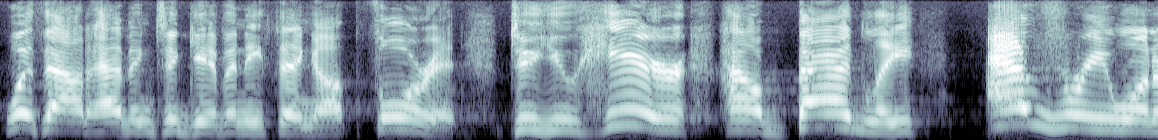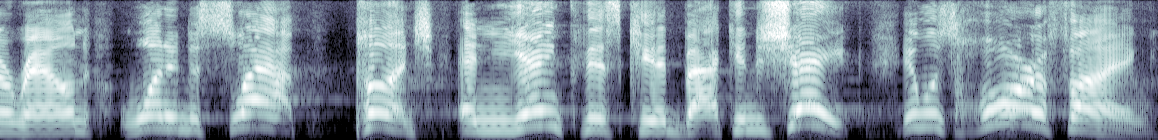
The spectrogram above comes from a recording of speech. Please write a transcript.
without having to give anything up for it. Do you hear how badly everyone around wanted to slap punch and yank this kid back into shape. It was horrifying.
